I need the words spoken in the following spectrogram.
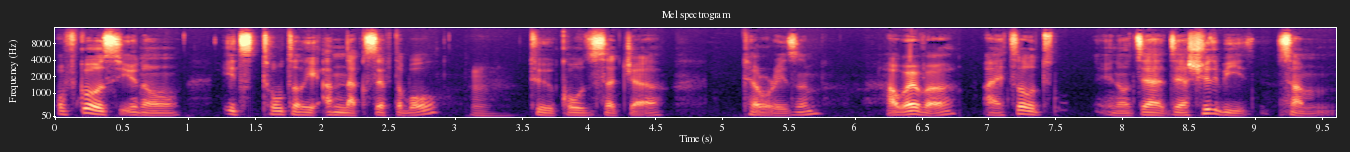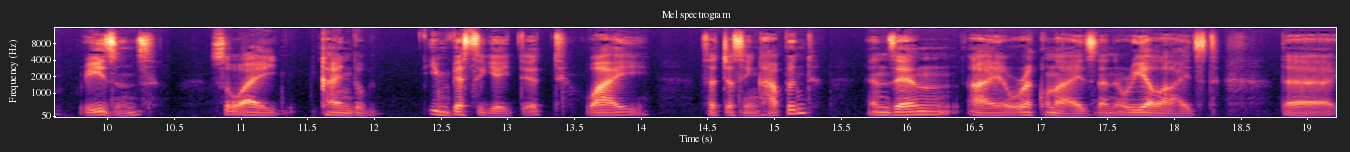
Of course, you know, it's totally unacceptable hmm. to cause such a terrorism. However, I thought, you know, there, there should be some reasons. So I kind of investigated why such a thing happened. And then I recognized and realized the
